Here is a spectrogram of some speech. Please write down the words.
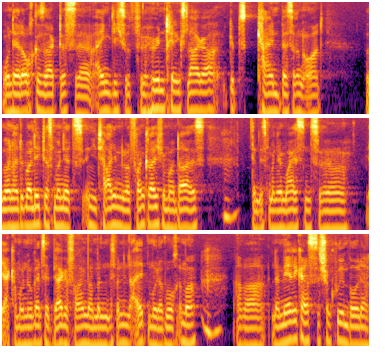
und er hat auch gesagt, dass äh, eigentlich so für Höhentrainingslager gibt es keinen besseren Ort. Wenn man halt überlegt, dass man jetzt in Italien oder Frankreich, wenn man da ist, Mhm. dann ist man ja meistens, äh, ja, kann man nur ganz Zeit Berge fahren, weil man ist man in den Alpen oder wo auch immer. Mhm. Aber in Amerika ist es schon cool in Boulder.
